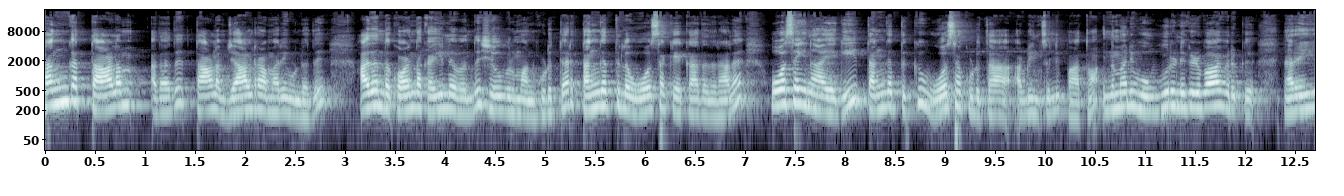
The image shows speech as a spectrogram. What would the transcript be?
தங்க தாளம் அதாவது தாளம் ஜால்ரா மாதிரி உள்ளது. அது அந்த குழந்தை கையில் வந்து சிவபெருமான் கொடுத்தார். தங்கத்தில் ஓசை கேட்காததுனால ஓசை நாயகி தங்கத்துக்கு ஓசை கொடுத்தா அப்படின்னு சொல்லி பார்த்தோம். இந்த மாதிரி ஒவ்வொரு நிகழ்வாக இருக்குது நிறைய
